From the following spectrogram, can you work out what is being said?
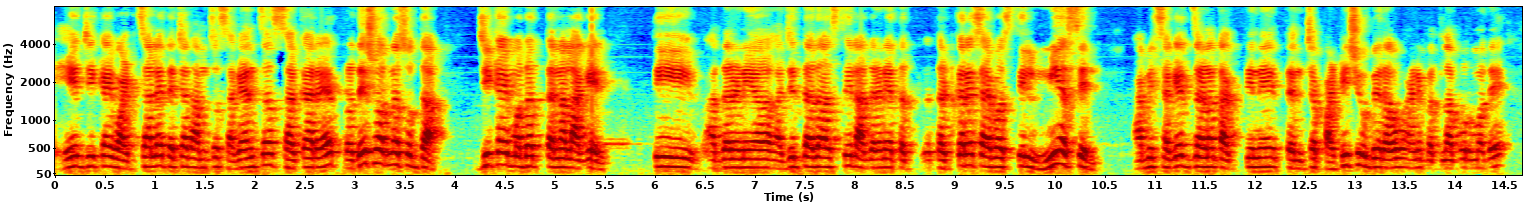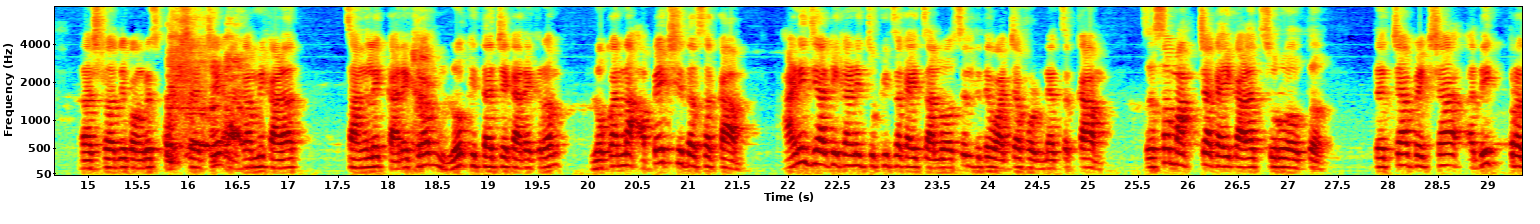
हे जी काही वाटचाल आहे त्याच्यात आमचं सगळ्यांचं सहकार्य आहे. प्रदेशवरनं सुद्धा जी काही मदत त्यांना लागेल ती आदरणीय अजितदादा असतील आदरणीय तटकरे साहेब असतील मी असेल आम्ही सगळेच जण ताकदीने त्यांच्या पाठीशी उभे राहू आणि बदलापूरमध्ये राष्ट्रवादी काँग्रेस पक्षाचे आगामी काळात चांगले कार्यक्रम लोकहिताचे कार्यक्रम लोकांना अपेक्षित असं काम आणि ज्या ठिकाणी चुकीचं काही चालू असेल तिथे वाचा फोडण्याचं काम जसं मागच्या काही काळात सुरू होतं त्याच्यापेक्षा अधिक प्र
